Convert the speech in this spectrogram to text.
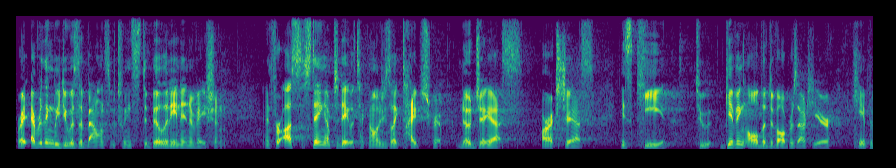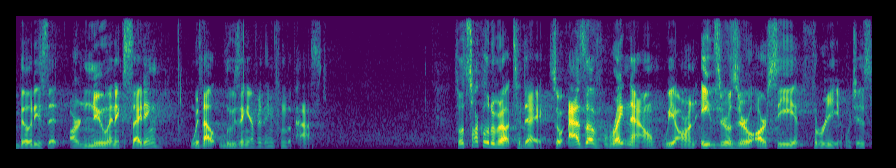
Right? Everything we do is a balance between stability and innovation. And for us, staying up to date with technologies like TypeScript, Node.js, RxJS is key to giving all the developers out here capabilities that are new and exciting without losing everything from the past. So let's talk a little bit about today. So as of right now, we are on 800RC3, which is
